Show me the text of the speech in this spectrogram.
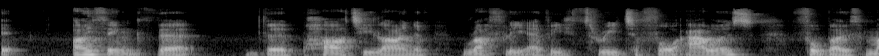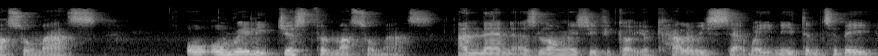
it, I think that the party line of roughly every three to four hours for both muscle mass or, or really just for muscle mass. And then as long as you've got your calories set where you need them to be,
